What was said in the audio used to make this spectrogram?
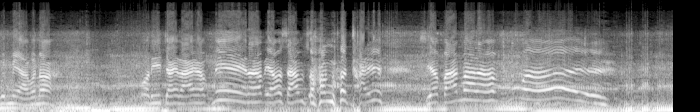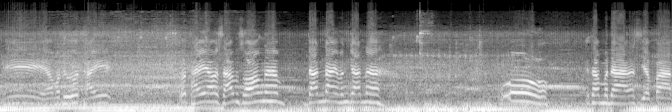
คุณแม่เพิ่นเนาะ โอ้ดีใจหลายครับ นี่นะครับเอลสามสองรถไถเสียปานมาแล้วครับเว้ยนี่เอามาดูรถไถรถไถเอลสามสองนะครับ ดันได้เหมือนกันนะ โอ้ไม่ธรรมดานะเสียปาน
